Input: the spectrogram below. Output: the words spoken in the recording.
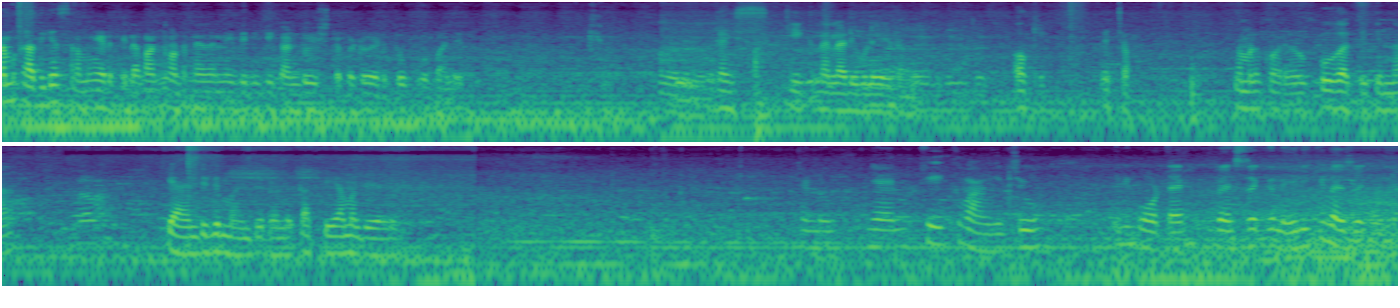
നമുക്ക് അധികം സമയം എടുത്തില്ല വന്ന ഉടനെ തന്നെ ഇതെനിക്ക് കണ്ടു ഇഷ്ടപ്പെട്ടു എടുത്തു പലരും ഗൈസ് കേക്ക് നല്ല അടിപൊളിയായിട്ടുണ്ട്. ഓക്കെ വെച്ചോ. നമ്മൾ കുറേ ഉപ്പ് കത്തിക്കുന്ന ക്യാൻഡിൽ മഞ്ചിട്ടുണ്ട് കത്തിയാൽ മതിയായിരുന്നു ഞാൻ കേക്ക് വാങ്ങിച്ചു. ഇനി പോട്ടെ. വിശക്കുന്നു. എനിക്ക് വിശക്കുന്നു.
